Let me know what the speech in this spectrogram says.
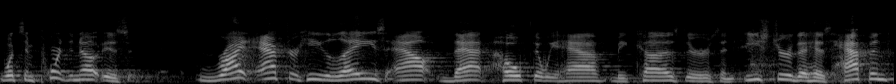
what's important to note is right after he lays out that hope that we have because there's an Easter that has happened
